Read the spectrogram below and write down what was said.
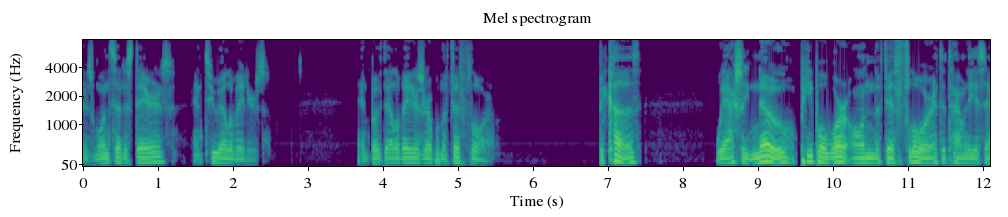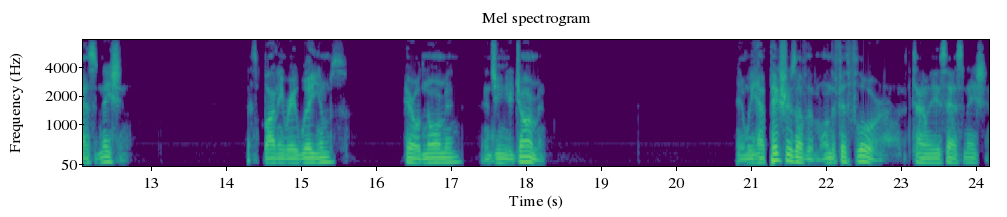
There's one set of stairs and two elevators. And both elevators are up on the fifth floor. Because we actually know people were on the fifth floor at the time of the assassination. That's Bonnie Ray Williams, Harold Norman, and Junior Jarman. And we have pictures of them on the fifth floor at the time of the assassination.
